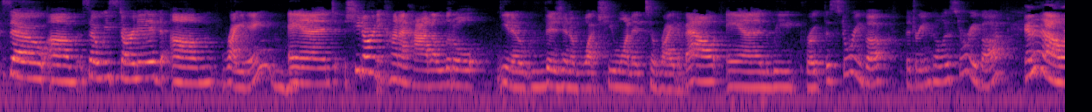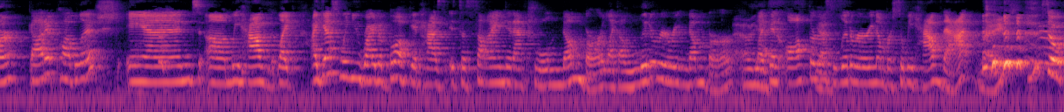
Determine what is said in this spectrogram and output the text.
So, um, so we started um, writing, and she'd already kind of had a little, you know, vision of what she wanted to write about, and we wrote the storybook, the Dream Pillow storybook. In an hour. got it published and um, we have like i guess when you write a book it has it's assigned an actual number like a literary number Oh, like an author's Yes. literary number so we have that Right. so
